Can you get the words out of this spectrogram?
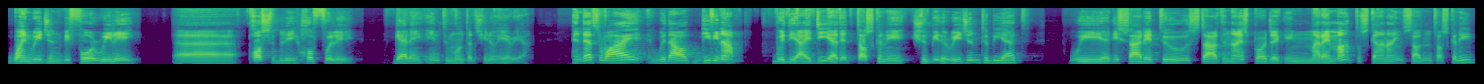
wine region before really uh, possibly, hopefully, getting into Montalcino area. And that's why, without giving up with the idea that Tuscany should be the region to be at, we decided to start a nice project in Maremma, Toscana, in southern Tuscany.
